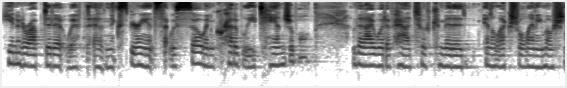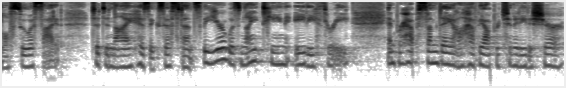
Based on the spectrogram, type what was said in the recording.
He interrupted it with an experience that was so incredibly tangible that I would have had to have committed intellectual and emotional suicide to deny his existence. The year was 1983, and perhaps someday I'll have the opportunity to share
